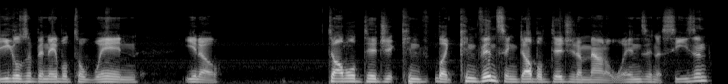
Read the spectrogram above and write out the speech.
the Eagles have been able to win, you know, double digit con- like convincing double digit amount of wins in a season.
